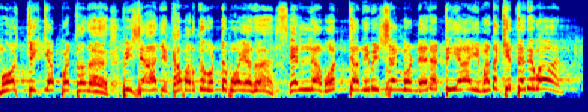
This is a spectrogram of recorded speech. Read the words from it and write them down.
മോഷ്ടിക്കപ്പെട്ടത് പിശാജ് കവർന്നു കൊണ്ടുപോയത് എല്ലാം ഒറ്റ നിമിഷം കൊണ്ട് ഇരട്ടിയായി മടക്കി തരുവാൻ.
